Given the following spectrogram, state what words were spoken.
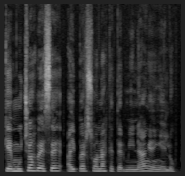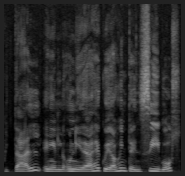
que muchas veces hay personas que terminan en el hospital, en unidades de cuidados intensivos,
